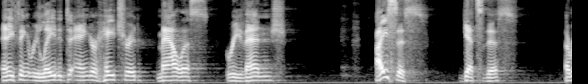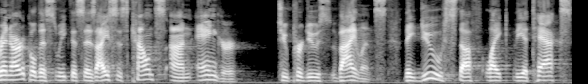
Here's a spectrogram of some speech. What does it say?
anything related to anger, hatred, malice, revenge. ISIS gets this. I read an article this week that says ISIS counts on anger to produce violence. They do stuff like the attacks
